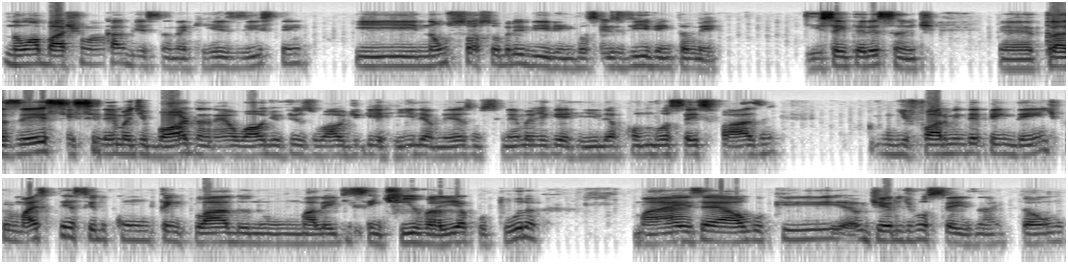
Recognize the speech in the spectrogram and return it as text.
não abaixam a cabeça, né, que resistem e não só sobrevivem, vocês vivem também. Isso é interessante é, trazer esse cinema de borda, né, o audiovisual de guerrilha mesmo, cinema de guerrilha, como vocês fazem, de forma independente, por mais que tenha sido contemplado numa lei de incentivo aí à cultura, mas é algo que é o dinheiro de vocês, né? Então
